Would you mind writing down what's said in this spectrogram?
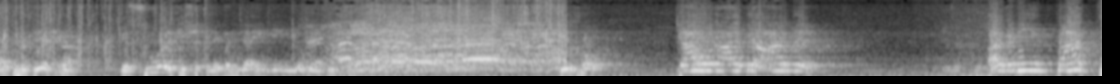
और फिर देखना कि सुअर की शक्लें बन जाएँगी इन लोगों की। देखो, क्या हो रहा है बिहार में? अग्निपथ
